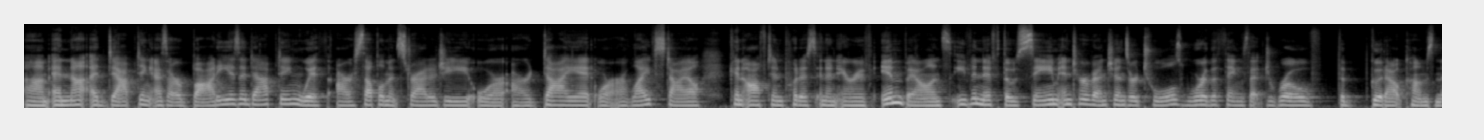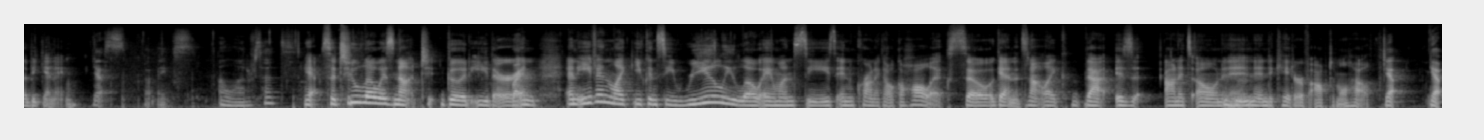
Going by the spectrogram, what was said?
um, and not adapting as our body is adapting with our supplement strategy or our diet or our lifestyle can often put us in an area of imbalance, even if those same interventions or tools were the things that drove the good outcomes in the beginning. Yes a lot of sense. Yeah, so too low is not good either. Right. And and even like you can see really low A1Cs in chronic alcoholics. So again, it's not like that is on its own mm-hmm. an indicator of optimal health. Yeah. Yeah,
